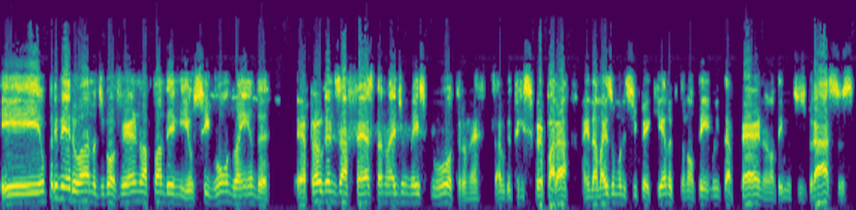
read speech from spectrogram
E o primeiro ano de governo, a pandemia, o segundo ainda, é, para organizar festa não é de um mês para o outro, né? Sabe que tem que se preparar, ainda mais um município pequeno, que tu não tem muita perna, não tem muitos braços,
